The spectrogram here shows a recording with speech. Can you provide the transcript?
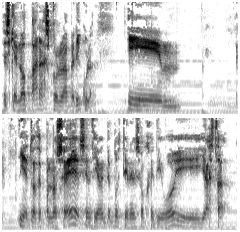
Es que no paras con la película. Y, y entonces, pues no sé, sencillamente pues tiene ese objetivo y ya está.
